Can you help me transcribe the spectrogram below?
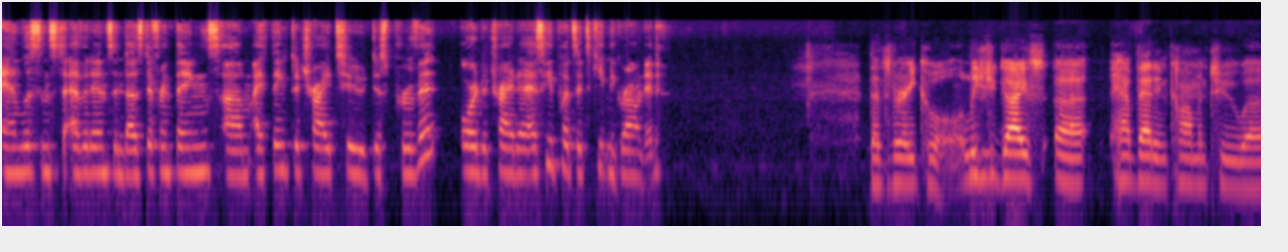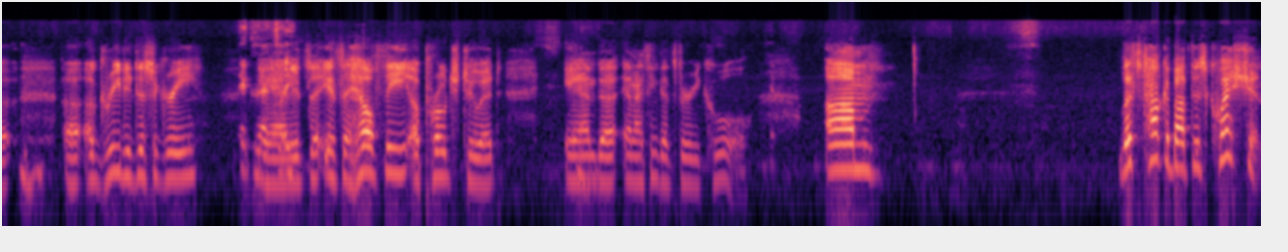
and listens to evidence and does different things, um, I think, to try to disprove it or to try to, as he puts it, to keep me grounded. That's very cool. At least Mhm. you guys uh, have that in common to uh, Mhm. uh, agree to disagree, Exactly. and it's a it's a healthy approach to it, and uh, and I think that's very cool. Um, let's talk about this question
